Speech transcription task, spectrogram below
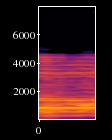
Oh.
